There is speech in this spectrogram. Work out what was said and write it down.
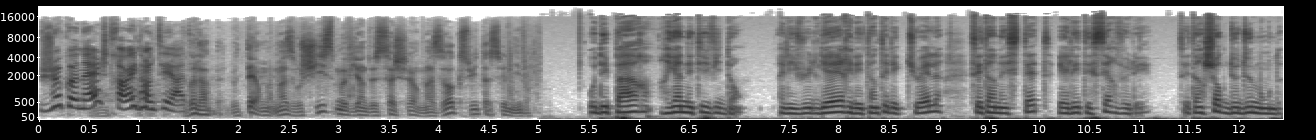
je connais, je travaille dans le théâtre. Voilà, ben, le terme masochisme vient de Sacher Masoch suite à ce livre. Au départ, rien n'est évident. Elle est vulgaire, il est intellectuel, c'est un esthète et elle est écervelée. C'est un choc de deux mondes.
